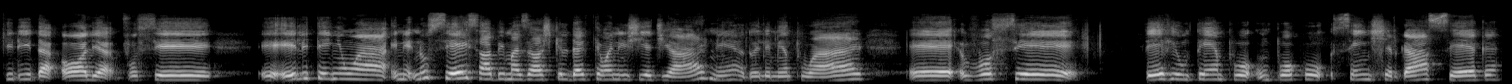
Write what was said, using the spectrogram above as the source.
Querida, olha, você ele tem uma, não sei, sabe, mas eu acho que ele deve ter uma energia de ar, né, do elemento ar. É, você teve um tempo um pouco sem enxergar, cega,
